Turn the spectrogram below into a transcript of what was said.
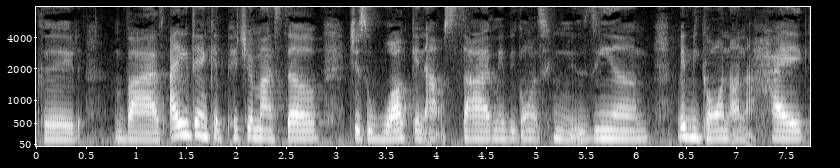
good vibes. I even could picture myself just walking outside, maybe going to a museum, maybe going on a hike.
